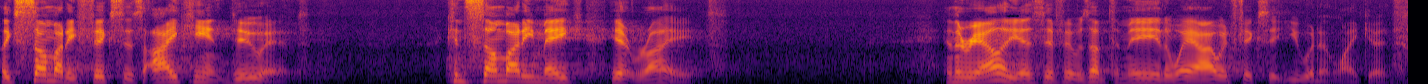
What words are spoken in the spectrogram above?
Like, somebody fix this. I can't do it. Can somebody make it right? And the reality is, if it was up to me, the way I would fix it, you wouldn't like it.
